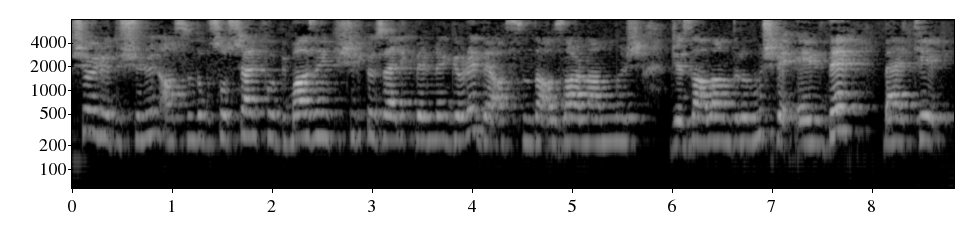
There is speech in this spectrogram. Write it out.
Şöyle düşünün aslında bu sosyal fobi bazen kişilik özelliklerine göre de aslında azarlanmış, cezalandırılmış ve evde belki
